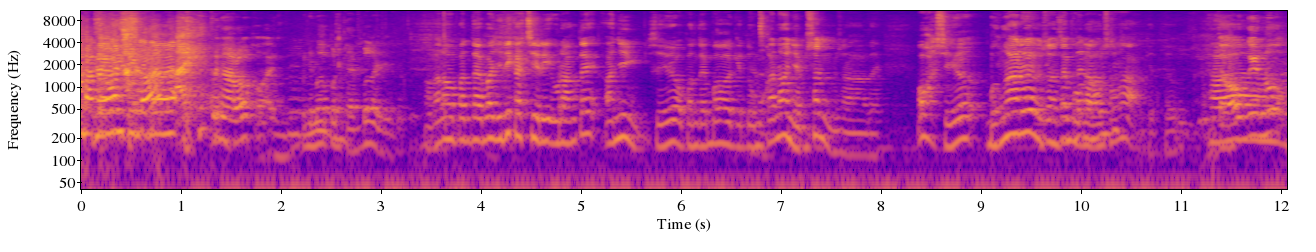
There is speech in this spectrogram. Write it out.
Materi sih mah. aing teu ngarokok anjing. Minimal portable aja gitu. Makanya open table jadi kaciri urang teh anjing, sih open table gitu. Muka naon Jameson misalnya teh. Oh sih bengar ya misalnya saya boga usaha gitu Tahu ge nu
